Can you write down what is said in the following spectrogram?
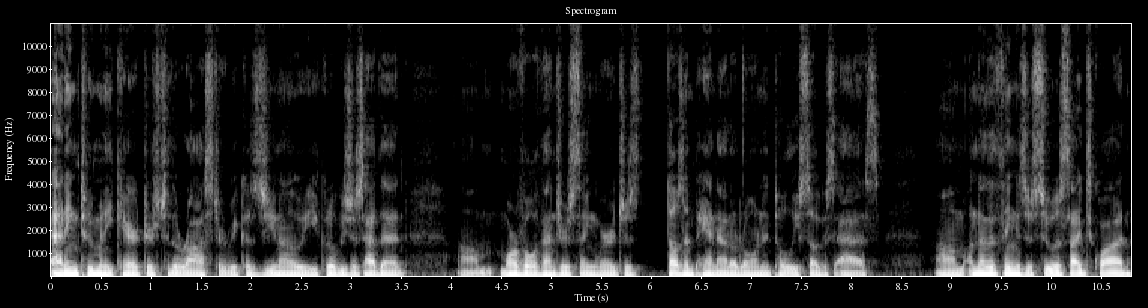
adding too many characters to the roster because you know you could always just have that um, Marvel Avengers thing where it just doesn't pan out at all and it totally sucks ass. Um, another thing is the Suicide Squad.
